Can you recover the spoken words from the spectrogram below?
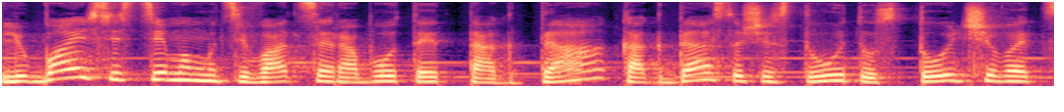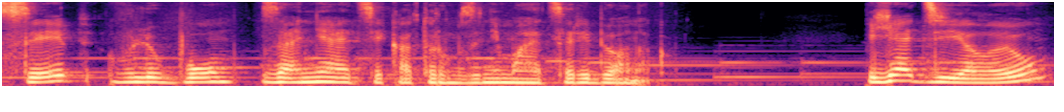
Любая система мотивации работает тогда, когда существует устойчивая цепь в любом занятии, которым занимается ребенок. Я делаю,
